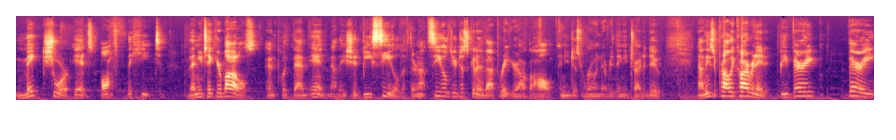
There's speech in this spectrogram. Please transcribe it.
Make sure it's off the heat. Then you take your bottles and put them in. Now they should be sealed. If they're not sealed, you're just going to evaporate your alcohol and you just ruined everything you tried to do. Now these are probably carbonated. Be very, very,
